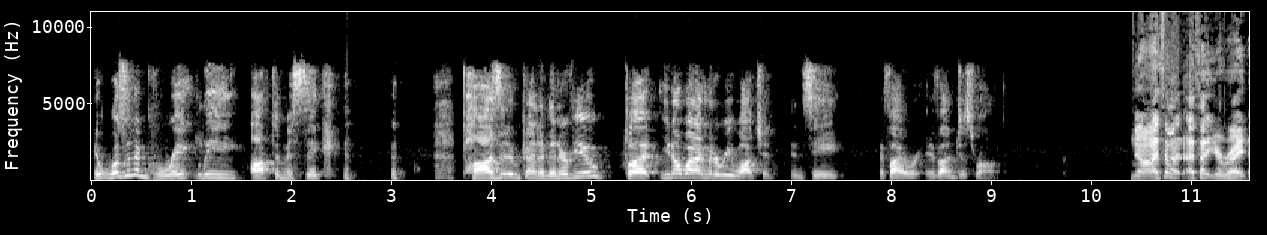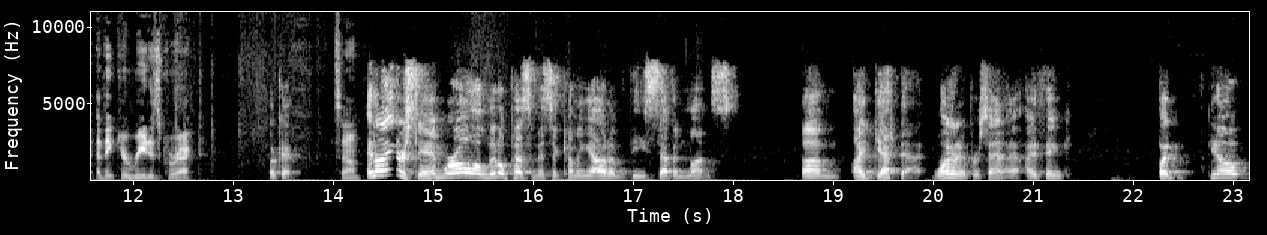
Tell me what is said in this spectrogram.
It wasn't a greatly optimistic, positive kind of interview, but you know what? I'm going to rewatch it and see if I were if I'm just wrong. No, I thought I thought you're right. I think your read is correct. Okay. So And I understand we're all a little pessimistic coming out of these seven months. Um, I get that 100%. I, I think, but you know,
